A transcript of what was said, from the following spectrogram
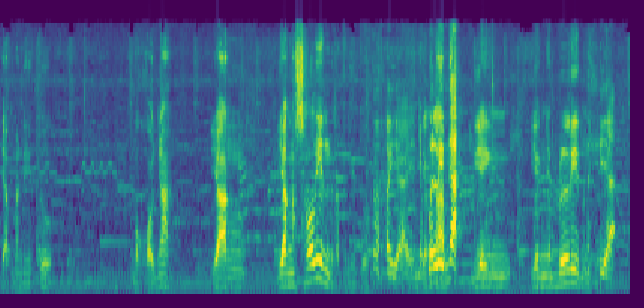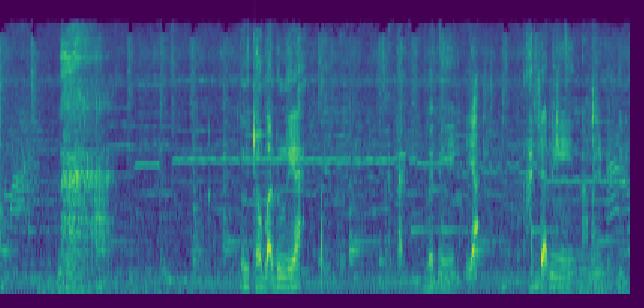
zaman itu pokoknya yang yang ngeselin kata gitu Oh, iya, yang Yang nyebelin tam- dah. yang yang nyebelin gitu. Iya. nah lu coba dulu ya kata gue nih Iya. ada nih namanya begini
